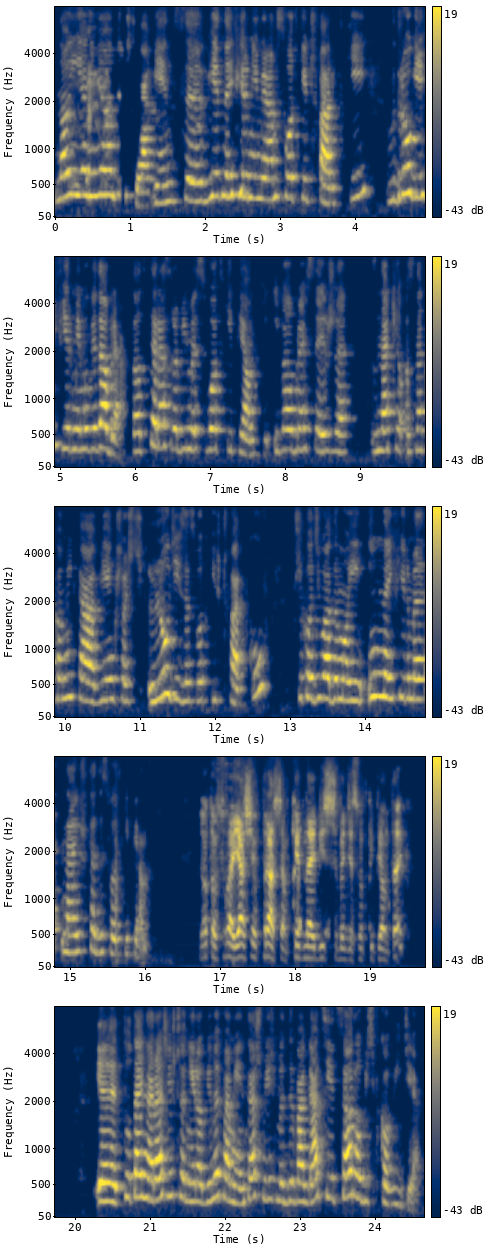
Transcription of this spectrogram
No i ja nie miałam wyjścia, więc e, w jednej firmie miałam słodkie czwartki, w drugiej firmie mówię, dobra, to od teraz robimy słodkie piątki. I wyobraź sobie, że znakomita większość ludzi ze słodkich czwartków przychodziła do mojej innej firmy na już wtedy słodkie piątki. No to słuchaj, ja się wpraszam, kiedy najbliższy będzie Słodki Piątek? E, Tutaj na razie jeszcze nie robimy, pamiętasz? Mieliśmy dywagację, co robić w COVID-zie. No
